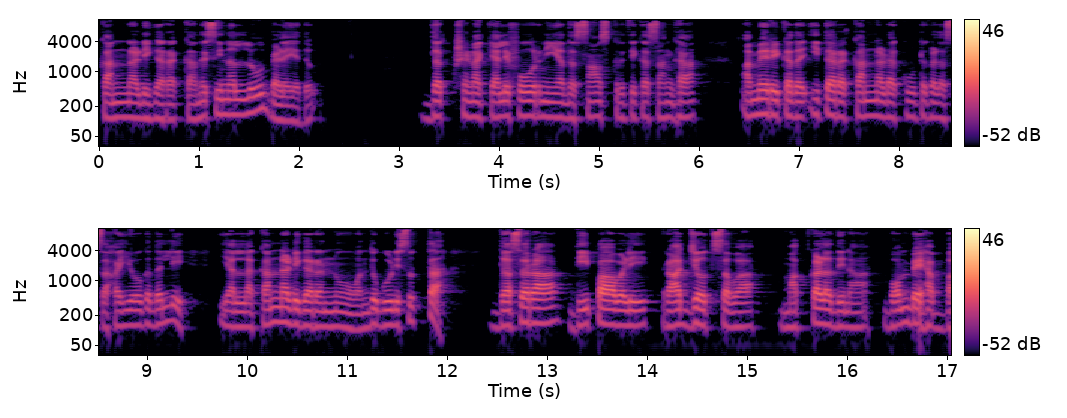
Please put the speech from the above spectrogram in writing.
ಕನ್ನಡಿಗರ ಕನಸಿನಲ್ಲೂ ಬೆಳೆಯದು. ದಕ್ಷಿಣ ಕ್ಯಾಲಿಫೋರ್ನಿಯಾದ ಸಾಂಸ್ಕೃತಿಕ ಸಂಘ, ಅಮೆರಿಕದ ಇತರ ಕನ್ನಡ ಕೂಟಗಳ ಸಹಯೋಗದಲ್ಲಿ ಎಲ್ಲ ಕನ್ನಡಿಗರನ್ನು ಒಂದುಗೂಡಿಸುತ್ತಾ ದಸರಾ, ದೀಪಾವಳಿ, ರಾಜ್ಯೋತ್ಸವ, ಮಕ್ಕಳ ದಿನ, ಬೊಂಬೆ ಹಬ್ಬ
